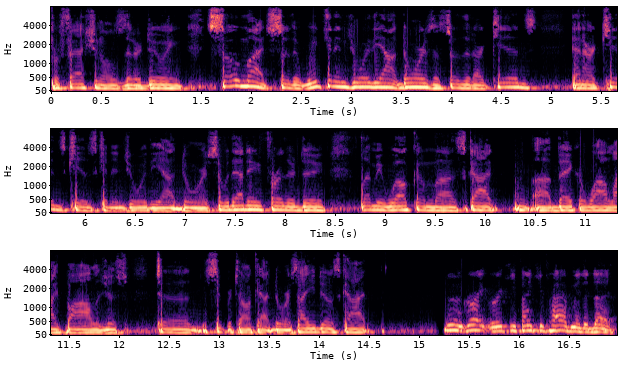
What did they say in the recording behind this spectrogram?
professionals that are doing so much so that we can enjoy the outdoors and so that our kids our kids' kids can enjoy the outdoors. So without any further ado, let me welcome uh, Scott uh, Baker, wildlife biologist, to Super Talk Outdoors. How you doing, Scott? Doing great, Ricky. Thank you for having me today.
